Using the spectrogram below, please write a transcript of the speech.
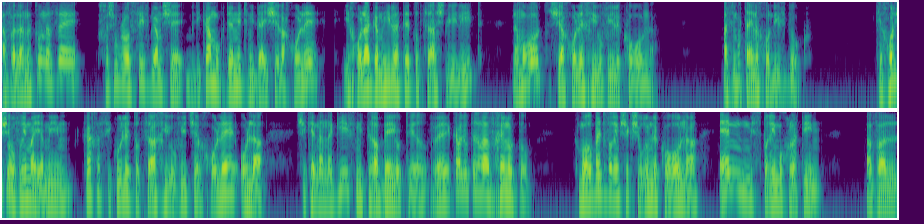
אבל לנתון הזה, חשוב להוסיף גם שבדיקה מוקדמת מדי של החולה יכולה גם היא לתת תוצאה שלילית, למרות שהחולה חיובי לקורונה. אז מתי נכון לבדוק? ככל שעוברים הימים, כך הסיכוי לתוצאה חיובית של חולה עולה, שכן הנגיף מתרבה יותר וקל יותר לאבחן אותו. כמו הרבה דברים שקשורים לקורונה, אין מספרים מוחלטים, אבל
